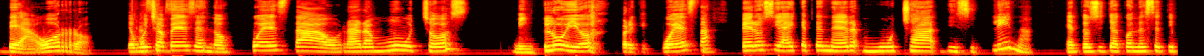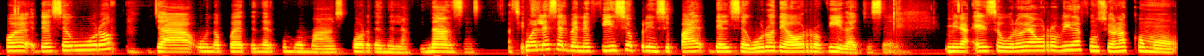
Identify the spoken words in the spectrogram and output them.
de ahorro, que muchas veces nos cuesta ahorrar a muchos, me incluyo, porque cuesta, pero sí hay que tener mucha disciplina entonces ya con este tipo de, seguro ya uno puede tener como más orden en las finanzas. ¿Cuál es. el beneficio principal del seguro de ahorro vida, Giselle? Mira, el seguro de ahorro vida funciona como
